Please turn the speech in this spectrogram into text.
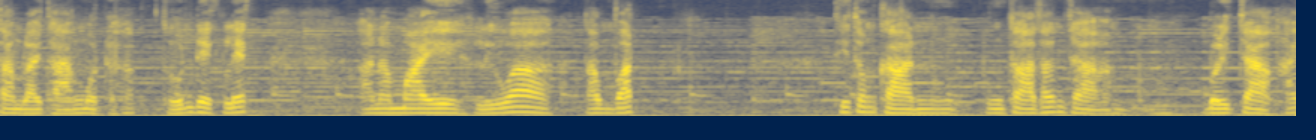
ตามรายทางหมดนะครับ ศูนย์เด็กเล็ก อนามัยหรือว่าตามวัดที่ต้องการหลวงตาท่านจะบริจาคให้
